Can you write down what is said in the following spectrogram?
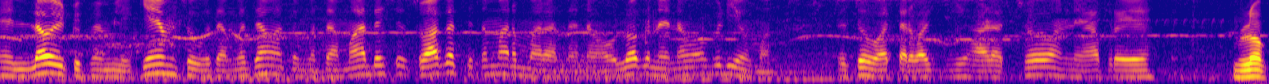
હેલો યુટ્યુબ ફેમિલી કેમ છો બધા? મજામાં? તો મજામાં દેશે સ્વાગત છે તમારા મારા નવા વ્લોગ અને નવા વિડીયોમાં. તો જો, અત્યારે વાગી સાડા છ અને આપણે બ્લોક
